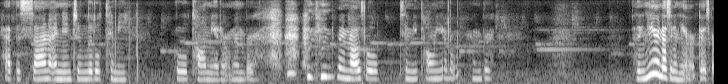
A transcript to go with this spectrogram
have a son. I named him Little Timmy, Little Tommy. I don't remember. I named my mouse Little Timmy Tommy. I don't remember. Nothing here. Nothing in here. Okay, let's go.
